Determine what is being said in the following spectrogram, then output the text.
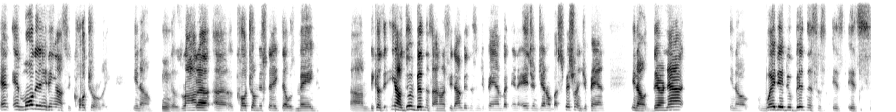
and and more than anything else, culturally, you know, Mm. there was a lot of uh, cultural mistake that was made um, because you know doing business. I don't know if you've done business in Japan, but in Asia in general, but especially in Japan, you know, they're not, you know, way they do business is is is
